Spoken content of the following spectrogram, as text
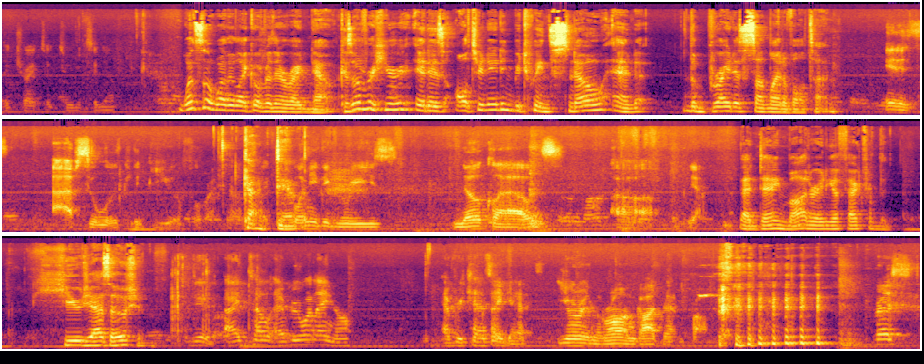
picture i took two weeks ago What's the weather like over there right now? Because over here it is alternating between snow and the brightest sunlight of all time. It is absolutely beautiful right now. It's God like damn it. 20 degrees, no clouds. Uh, yeah. That dang moderating effect from the huge ass ocean. Dude, I tell everyone I know, every chance I get, you're in the wrong goddamn problem. Chris,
